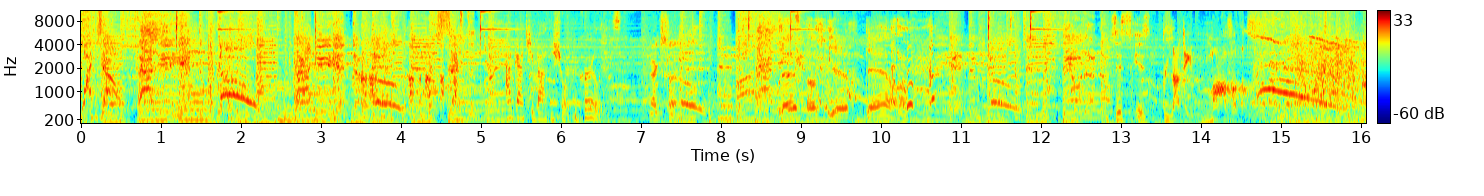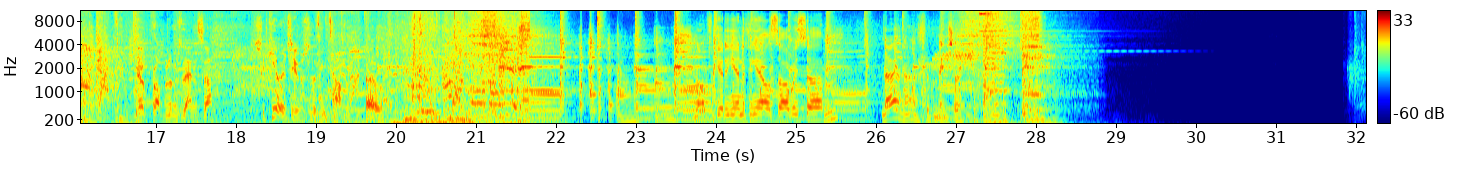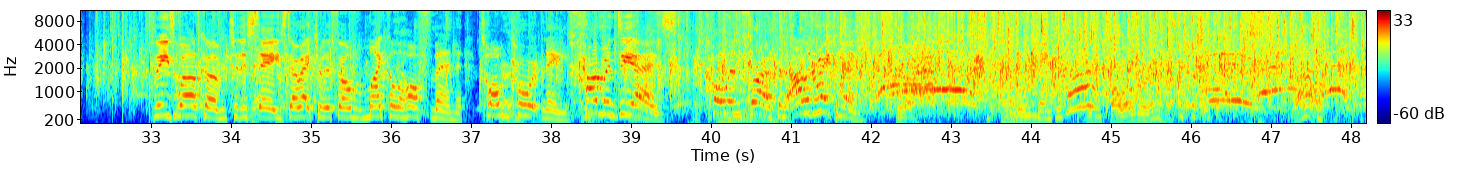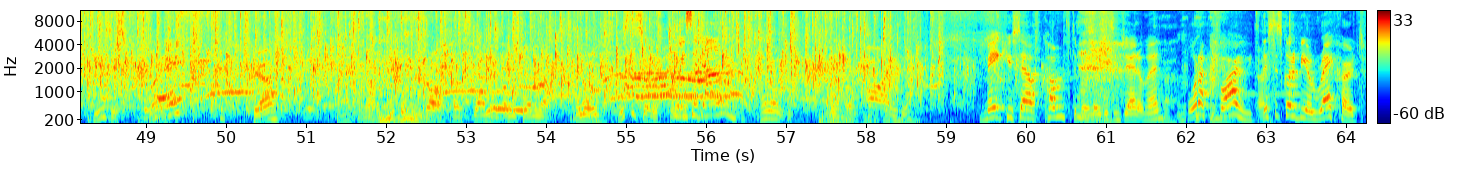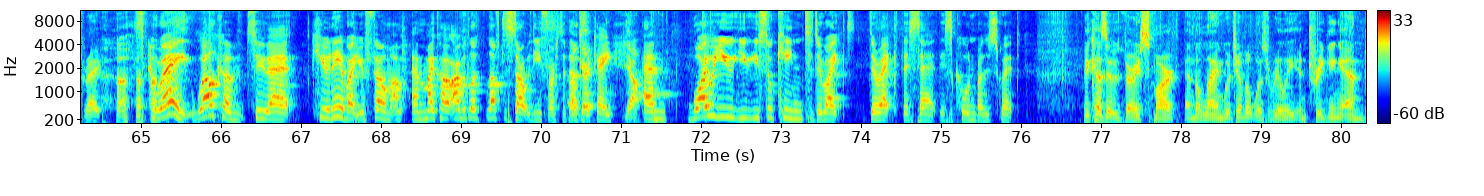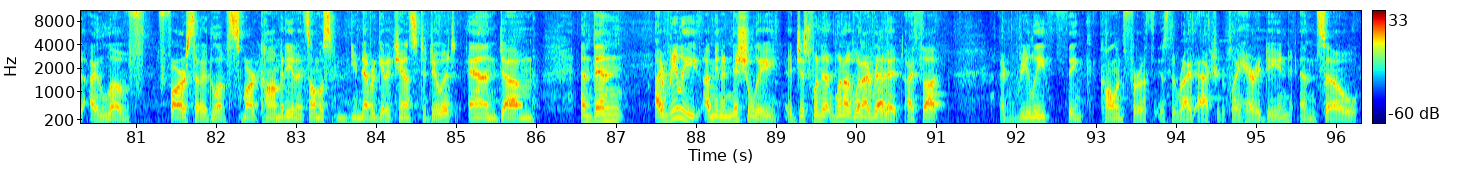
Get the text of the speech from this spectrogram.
Watch out! How'd you hit the goal? How'd you hit the hole? Six to three. I got you by the short and curlies. Excellent. Let us get down. This is bloody marvelous. No problems then, sir. Security was a little tough. Oh. Not forgetting anything else, are we, sir? Hmm? No, no, I shouldn't think so. Please welcome to the stage director of the film Michael Hoffman, Tom Courtenay, Cameron Diaz, Colin Firth, and Alan Rickman. Thank you, sir. Didn't fall over anything. wow. Jesus. Okay. Yeah? Carl, I'm standing. Oh, standing up. Hello. This is sort of Can we sit down? Make yourself comfortable, ladies and gentlemen. What a crowd! This has got to be a record. great. It's great. Welcome to uh, Q and A about your film. Um, um, Michael, I would love, love to start with you first, if that's Okay. okay. Yeah. Um, why were you, you, you so keen to direct direct this uh, this Coen Brothers script? because it was very smart and the language of it was really intriguing and i love farce and i love smart comedy and it's almost you never get a chance to do it and um, and then i really i mean initially it just when, it, when, I, when i read it i thought i really think colin firth is the right actor to play harry deane and so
